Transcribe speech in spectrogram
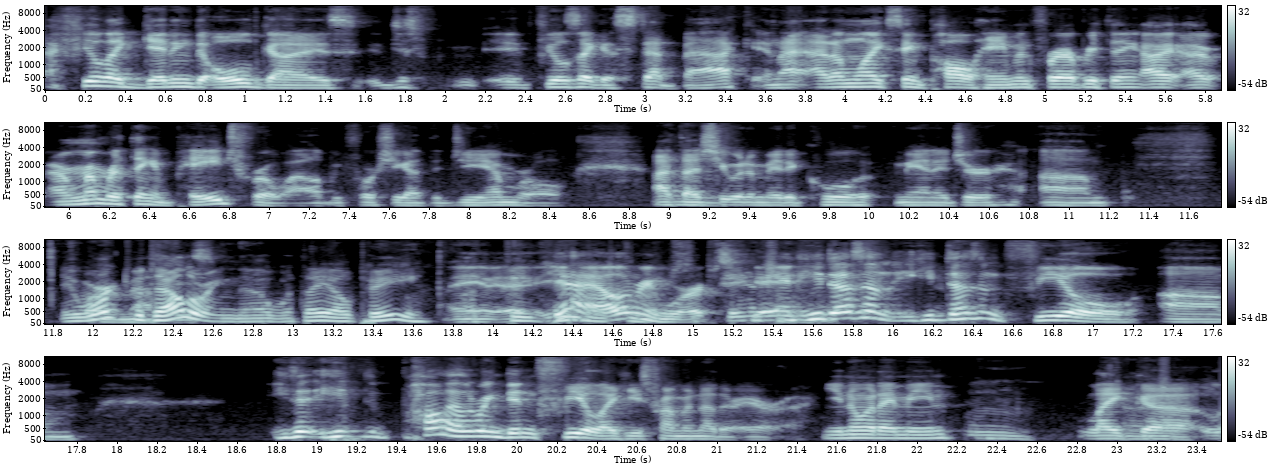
I feel like getting the old guys just it feels like a step back. And I, I don't like saying Paul Heyman for everything. I, I, I remember thinking Paige for a while before she got the GM role. I mm. thought she would have made a cool manager. Um, it worked with Ellering though, with AOP. Uh, yeah, Ellering worked, and he doesn't. He doesn't feel. Um, he, he Paul Ellering didn't feel like he's from another era. You know what I mean? Mm, like gotcha. uh,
